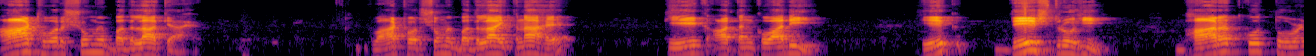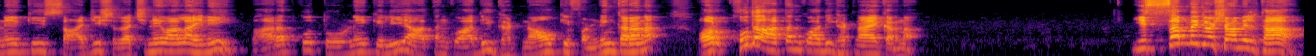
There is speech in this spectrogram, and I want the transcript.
आठ वर्षों में बदला क्या है? आठ वर्षों में बदला इतना है कि एक आतंकवादी, एक देशद्रोही भारत को तोड़ने की साजिश रचने वाला ही नहीं, भारत को तोड़ने के लिए आतंकवादी घटनाओं की फंडिंग कराना और खुद आतंकवादी घटनाएँ करना। इस सब में जो शामिल था,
